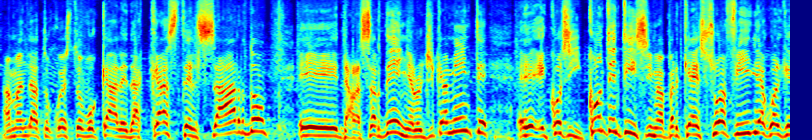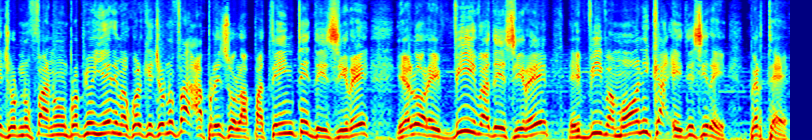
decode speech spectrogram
ha mandato questo vocale da Castelsardo e dalla Sardegna, logicamente. E così, contentissima perché sua figlia qualche giorno fa, non proprio ieri, ma qualche giorno fa, ha preso la patente Desiree. E allora evviva Desiree, evviva Monica e Desiree. Per te,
